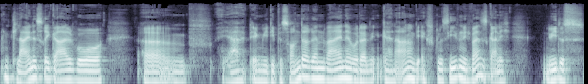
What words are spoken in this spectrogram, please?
ein kleines Regal, wo ähm, ja, irgendwie die besonderen Weine oder die, keine Ahnung, die exklusiven, ich weiß es gar nicht, wie das,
